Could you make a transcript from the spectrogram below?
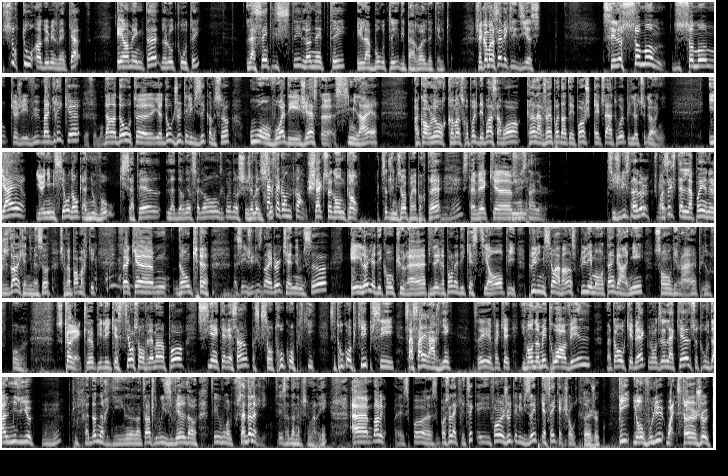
surtout en 2024, et en même temps, de l'autre côté, la simplicité, l'honnêteté et la beauté des paroles de quelqu'un. Je vais commencer avec l'idiotie. C'est le summum du summum que j'ai vu, malgré que dans d'autres, euh, il y a d'autres jeux télévisés comme ça où on voit des gestes euh, similaires. Encore là, on recommencera pas le débat à savoir quand l'argent est pas dans tes poches, es-tu à toi puis l'as-tu gagné? Hier, il y a une émission donc à nouveau qui s'appelle La dernière seconde, c'est quoi? Non, je sais jamais le Chaque titre. seconde compte. Chaque seconde compte. Le titre de l'émission est pas important. C'est avec euh, Julie Snyder. c'est Julie Snyder? Je pensais que c'était le lapin énergiseur qui animait ça. J'avais pas remarqué. fait que euh, donc euh, c'est Julie Snyder qui anime ça. Et là, il y a des concurrents, puis là, ils répondent à des questions, puis plus l'émission avance, plus les montants gagnés sont grands, puis là, c'est pas... correct, là. Puis les questions sont vraiment pas si intéressantes parce qu'ils sont trop compliqués. C'est trop compliqué, puis c'est ça sert à rien. Sais, fait que ils vont nommer trois villes, mettons au Québec, puis ils vont dire laquelle se trouve dans le milieu. Ça donne rien, là, dans Louisville, dans, ça donne rien. Ça donne absolument rien. Euh, non, euh, c'est pas, c'est pas ça la critique. Ils font un jeu télévisé puis ils essayent quelque chose. C'est un jeu. Puis ils ont voulu, ouais, c'est un jeu.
